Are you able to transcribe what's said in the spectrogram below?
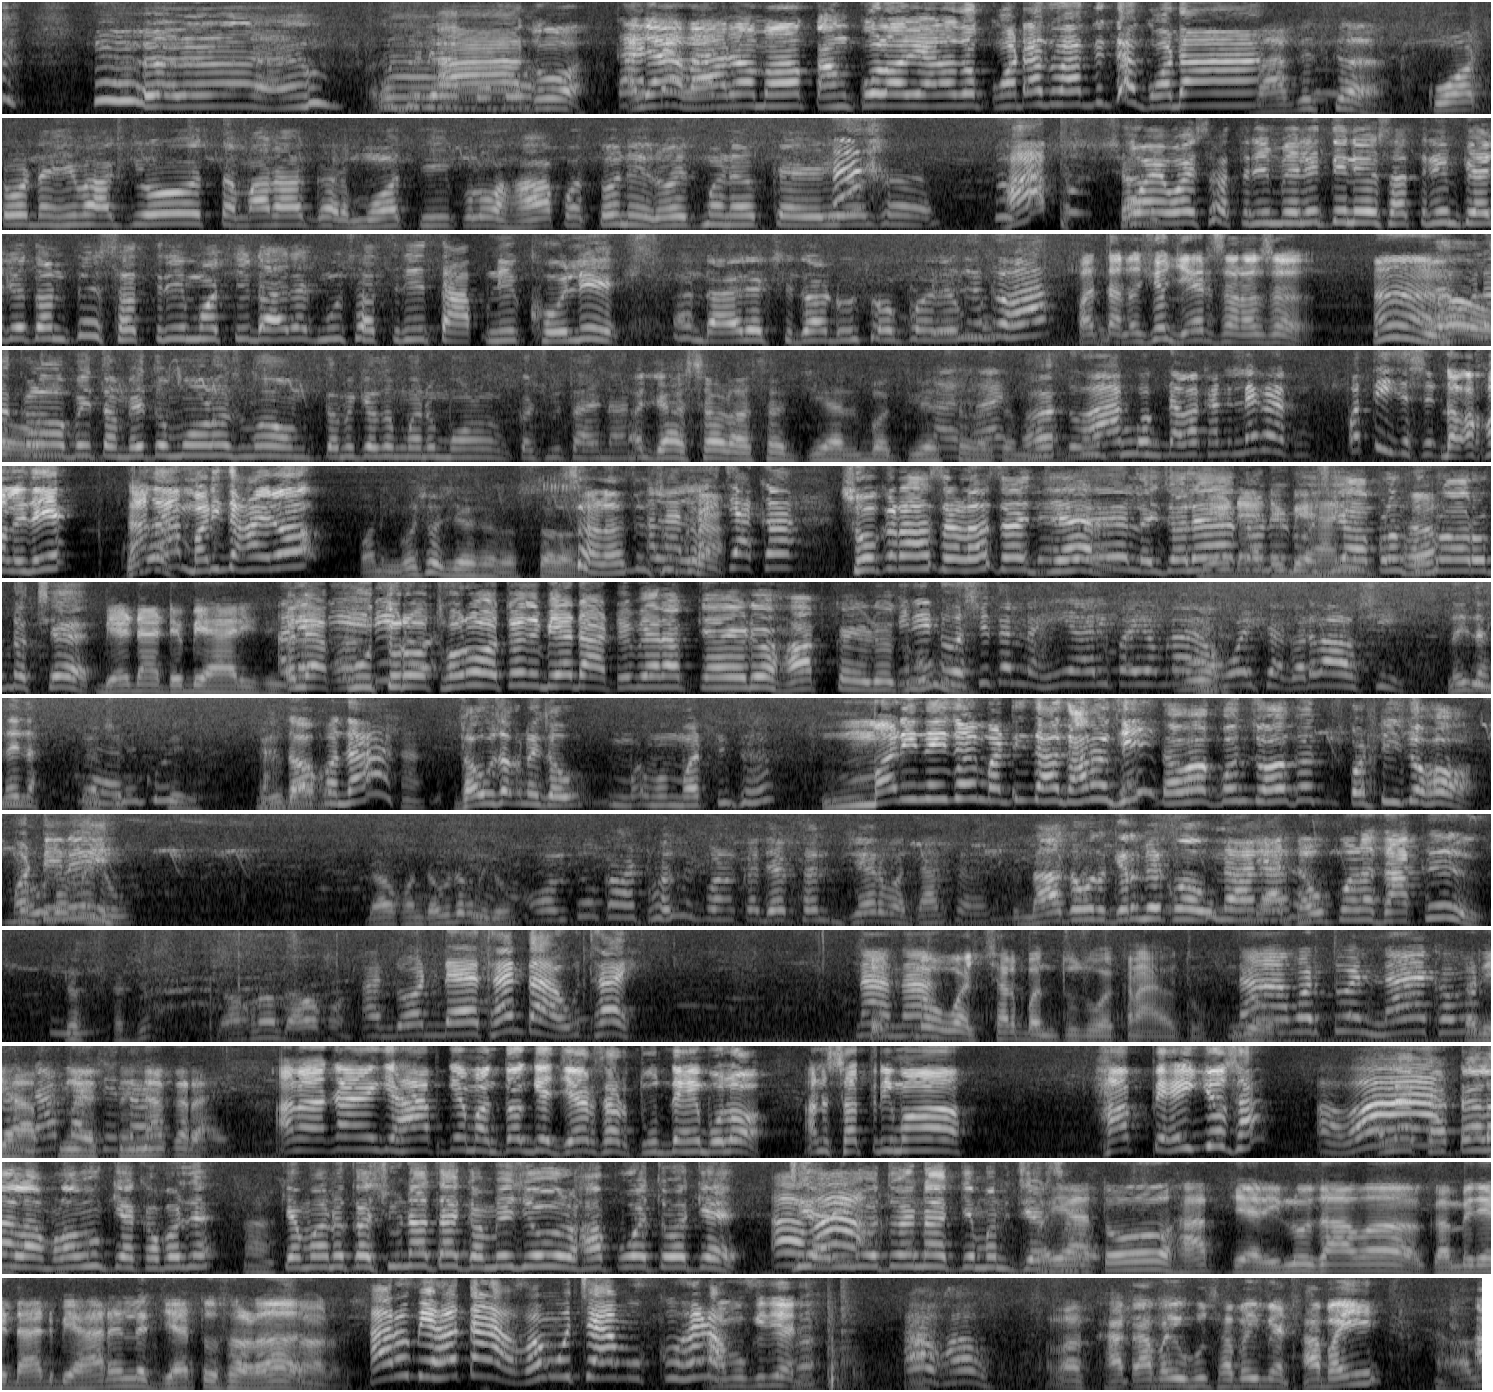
આ જો. અલ્યા વારામાં કંકોળો આવ્યા તો કોટા જ વાગે કે ગોડા. વાગીશ કે કોટો નહીં વાગ્યો તમારા ઘરમાંથી પેલો હાફ હતો ને રોહિત મને કહ્યું છે હાપ? ઓય ઓય છત્રી મેલી હતી ને છત્રી પહેર્યો તો ને તે છત્રીમાંથી ડાયરેક્ટ હું છત્રી તાપની ખોલી અને ડાયરેક્ટ સીધા ડૂસો ડોહા પણ તને શું ઝેર સરસ ભાઈ તમે તો મોણસમાં તમે કહો મને મોણ કશું થાય ના. હશે ઝેર બધું દવાખાને લઈ ગયો પતી જશે. દવાખાને લઈ જઈએ? ના મળી જાય રો પણ એવો શું છે? સર સર સળસ જા કે. છોકરા સળસ ઝેર. લઈ જાઓ લે તને આપણો ખોટો આરોપ ન છે. બે ડાટે બેહારી છે. એટલે કૂતરો થોડો હતો ને બે ડાટે બેરા કેડ્યો હાફ કેડ્યો તું ડોસી તો નહીં હારી પાઈ હમણાં હોય ઝઘડવા આવશી. લઈ જા લઈ જા. દવાખાને જા. જવું છે કે નહીં જવું મ- મ- મટી જા. મરી નહીં જોઈ મટી જા દવા કોણ જો કે પટી જો હો. મટી નહીં. દવાખાને જવું છે કે નહીં જવું? આમ તો કાઠો છે પણ કદાચ ઝેર વધારશે ના જવું તો ઘેર મેકવા જવું. આ દોઢ ડે થાય ને તો આવું થાય. ના ના. કેટલો વચ્છાર બનતું હોય કણાયો તું? ના આવડતું હોય ના ખબર તો ના પાડી ના કરાય. અને આ કે હાપ કેમ બનતો કે ઝેર સરતું જ નહીં બોલો. અને છત્રીમાં હાપ પહેરી ગયો સા? અને ખટાલા લામડા હું કે ખબર છે? કે મને કશું ના થાય ગમે જેવું હાપ હોય તો કે. તો ના મને ઝેર આ તો હાફ ઝેરીલો જ આવે. ગમે તે દાઢ બેહારે એટલે ઝેર તો સળ સારું સરસ બે હા હવે હું ચા મૂકું હેડો. મૂકી દે હાવ હવે ખાટાભાઈ હુસાભાઈ મેઠાભાઈ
